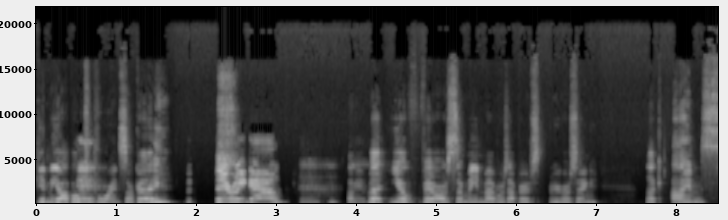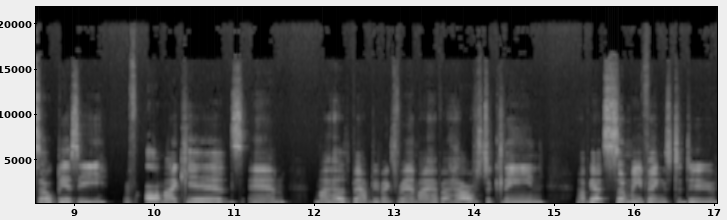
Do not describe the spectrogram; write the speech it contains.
Give me all those points, okay? There we go. Okay, but you know there are so many mothers out there who are saying, "Look, I am so busy with all my kids and my husband. I have to do things for him. I have a house to clean. I've got so many things to do."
